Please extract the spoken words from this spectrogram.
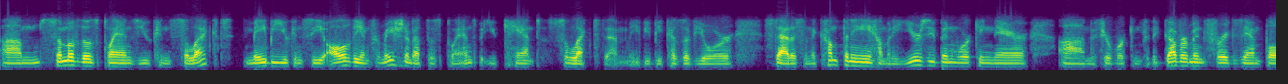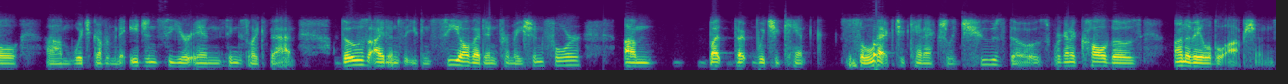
um, some of those plans you can select. Maybe you can see all of the information about those plans, but you can't select them, maybe because of your status in the company, how many years you've been working there, um, if you're working for the government, for example, um, which government agency you're in, things like that. Those items that you can see all that information for, um, but that which you can't select, you can't actually choose those. We're going to call those unavailable options.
